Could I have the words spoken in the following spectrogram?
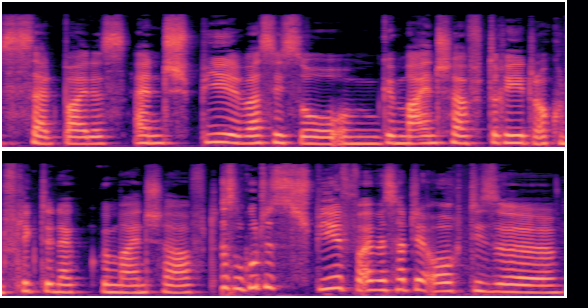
es ist halt beides ein Spiel, was sich so um Gemeinschaft dreht und auch Konflikte in der Gemeinschaft. Das ist ein gutes Spiel, vor allem es hat ja auch diese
